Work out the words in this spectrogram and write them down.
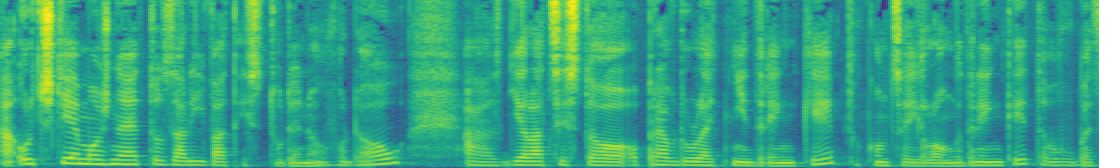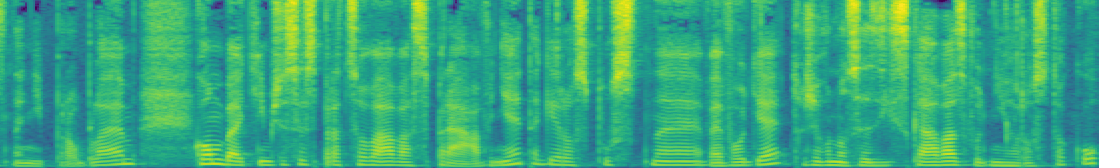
a určitě je možné to zalívat i studenou vodou a dělat si z toho opravdu letní drinky, dokonce i long drinky, to vůbec není problém. Kombe tím, že se zpracovává správně, tak je rozpustné ve vodě, protože ono se získává z vodního roztoku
